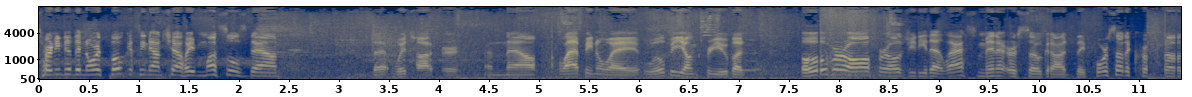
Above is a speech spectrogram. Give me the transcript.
turning to the north, focusing on Xiao muscles down that Witch Doctor, and now flapping away. Will be young for you, but overall for LGD, that last minute or so, gods, they force out a Chrono.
